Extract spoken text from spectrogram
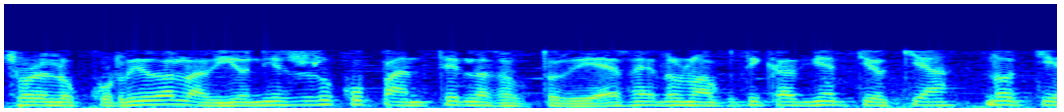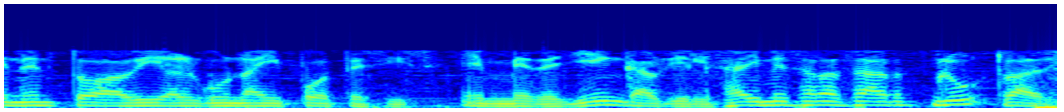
Sobre lo ocurrido al avión y sus ocupantes, las autoridades aeronáuticas de Antioquia no tienen todavía alguna hipótesis. En Medellín, Gabriel Jaime Salazar, Blue Radio.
